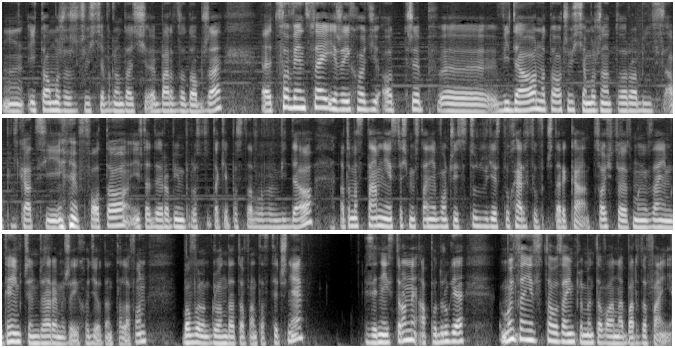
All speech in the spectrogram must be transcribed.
mm, i to może rzeczywiście wyglądać e, bardzo dobrze. E, co więcej, jeżeli chodzi o tryb e, wideo, no to oczywiście można to robić z aplikacji foto i wtedy robimy po prostu takie podstawowe wideo. Natomiast tam nie jesteśmy w stanie włączyć 120 Hz 4K, coś co jest moim zdaniem game changerem, jeżeli chodzi o ten telefon, bo wygląda to fantastycznie z jednej strony, a po drugie, moim zdaniem zostało zaimplementowane bardzo fajnie.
